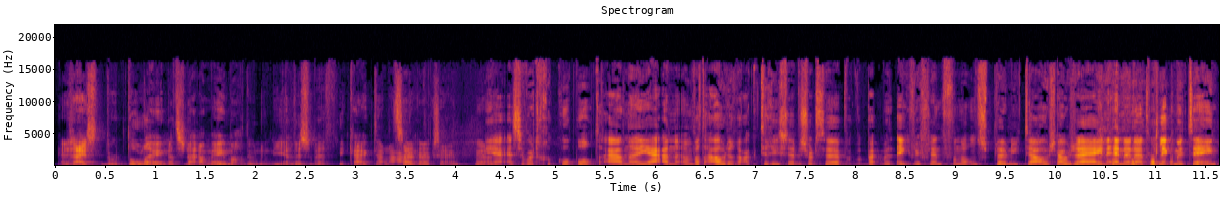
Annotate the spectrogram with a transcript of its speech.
En zij is door dolle heen dat ze daaraan mee mag doen en die Elizabeth die kijkt daarnaar. Zou ik ook zijn. Ja. Ja. en ze wordt gekoppeld aan, eh, ja, aan een wat oudere actrice. Een soort eh, b- equivalent van de ons Pleunitouw zou zijn. En dan het klikt meteen.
